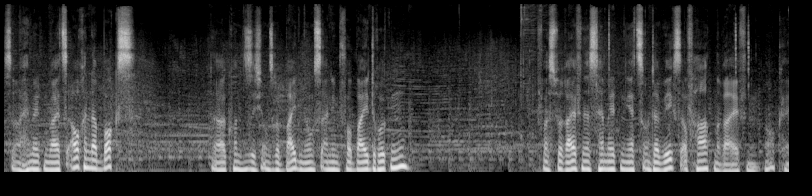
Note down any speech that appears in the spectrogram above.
So, Hamilton war jetzt auch in der Box. Da konnten sich unsere beiden Jungs an ihm vorbeidrücken. Auf was für Reifen ist Hamilton jetzt unterwegs? Auf harten Reifen. Okay.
